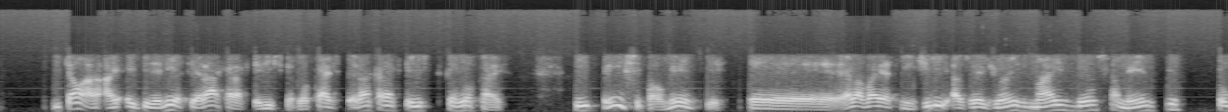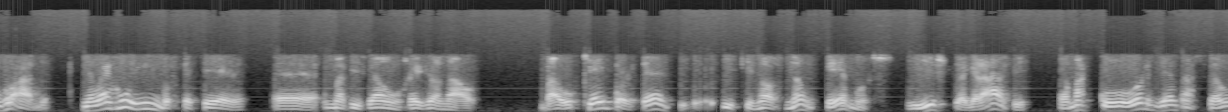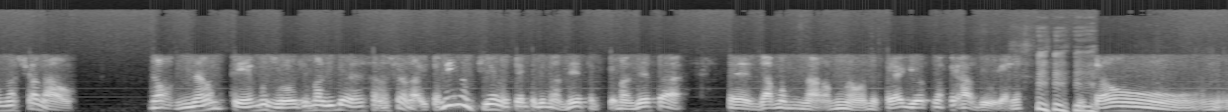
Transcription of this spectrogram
Então, a, a epidemia terá características locais? Terá características locais. E, principalmente, é, ela vai atingir as regiões mais densamente povoadas. Não é ruim você ter é, uma visão regional. Mas o que é importante e que nós não temos, e isto é grave, é uma coordenação nacional. Nós não temos hoje uma liderança nacional. E também não tinha no tempo de Mandetta, porque Mandetta é, dava um, um no prego e outro na ferradura. Né? então,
